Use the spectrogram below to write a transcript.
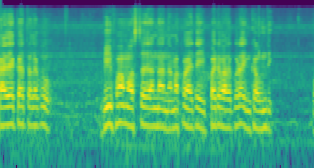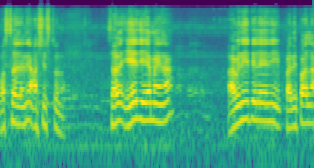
కార్యకర్తలకు బీఫామ్ వస్తుందన్న నమ్మకం అయితే ఇప్పటి వరకు కూడా ఇంకా ఉంది వస్తుందని ఆశిస్తున్నాం. సరే ఏది ఏమైనా అవినీతి లేని పరిపాలన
